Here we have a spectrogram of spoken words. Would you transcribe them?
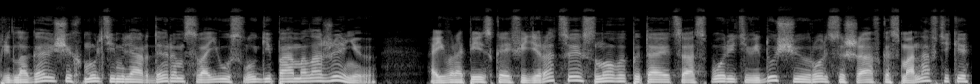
предлагающих мультимиллиардерам свои услуги по омоложению, а Европейская Федерация снова пытается оспорить ведущую роль США в космонавтике,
